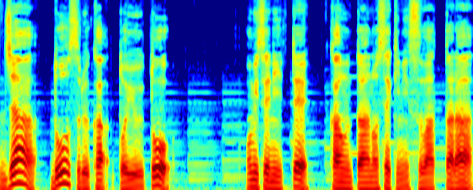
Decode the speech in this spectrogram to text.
じゃあどうするかというとお店に行ってカウンターの席に座ったら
